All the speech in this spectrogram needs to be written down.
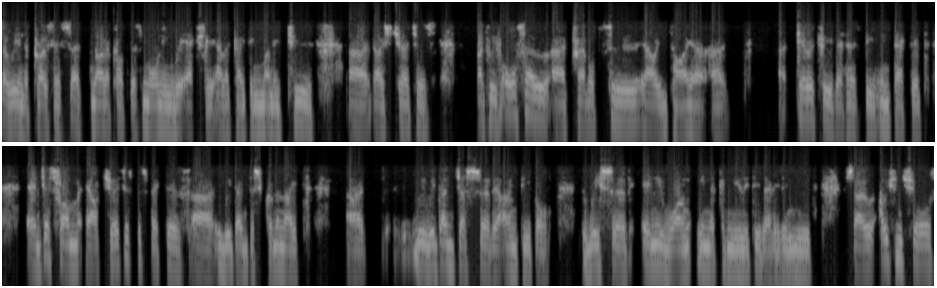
so we're in the process at nine o'clock this morning, we're actually allocating money to uh, those churches. But we've also uh, traveled through our entire uh, uh, territory that has been impacted. And just from our church's perspective, uh, we don't discriminate. Uh, we, we don't just serve our own people. We serve anyone in the community that is in need. So Ocean Shores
